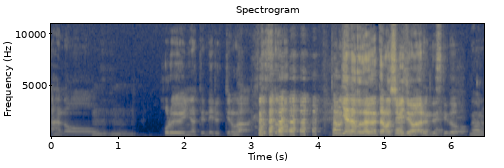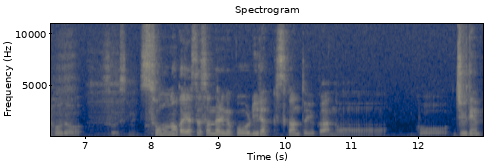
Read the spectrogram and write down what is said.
あのーうんうん。ほろ酔いになって寝るっていうのが一つの 嫌なことは楽しみではあるんですけど なるほど。そうですね。そのなんか安田さんなりのこうリラックス感というかあのーこう充電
